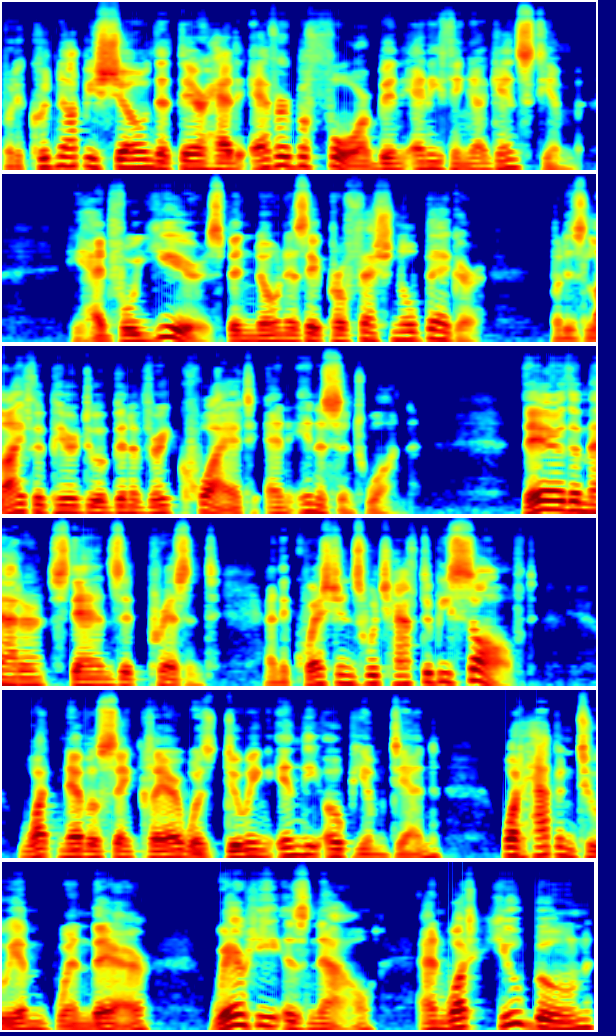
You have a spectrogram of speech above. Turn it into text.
but it could not be shown that there had ever before been anything against him. He had for years been known as a professional beggar but his life appeared to have been a very quiet and innocent one. There the matter stands at present, and the questions which have to be solved. what Neville St. Clair was doing in the opium den, what happened to him when there, where he is now, and what Hugh Boone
